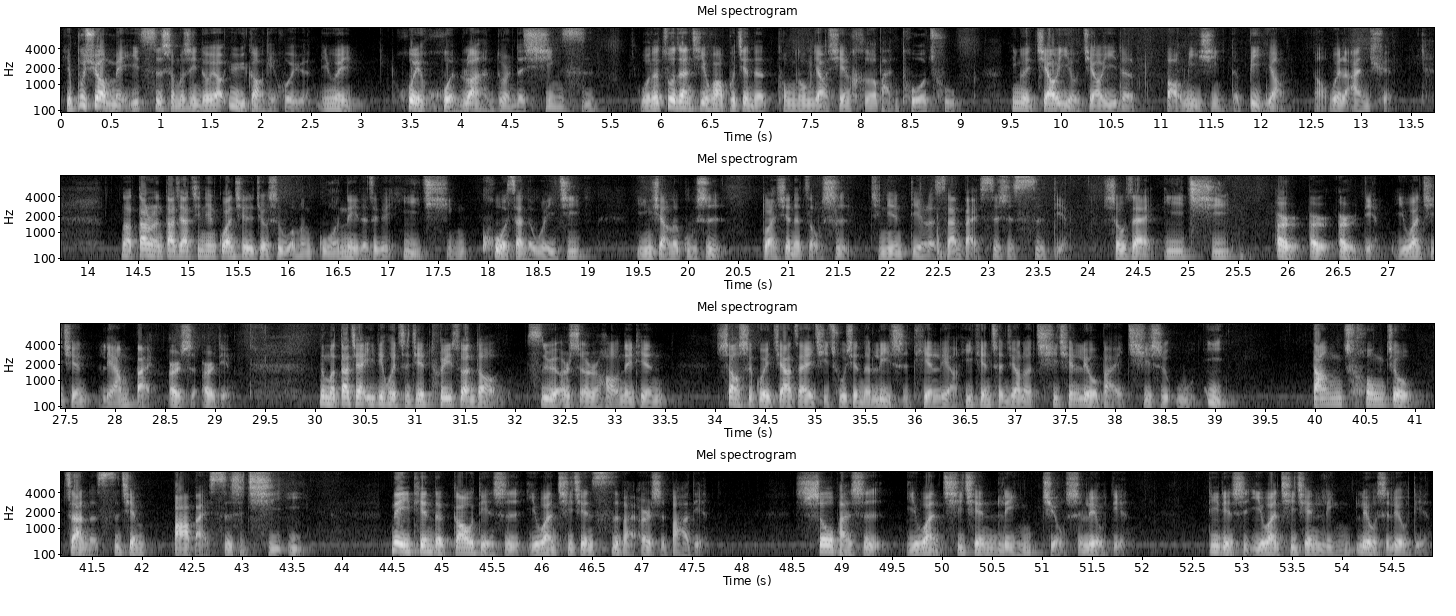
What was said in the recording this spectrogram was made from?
也不需要每一次什么事情都要预告给会员，因为会混乱很多人的心思。我的作战计划不见得通通要先和盘托出，因为交易有交易的保密性的必要啊，为了安全。那当然，大家今天关切的就是我们国内的这个疫情扩散的危机，影响了股市。短线的走势，今天跌了三百四十四点，收在一七二二二点，一万七千两百二十二点。那么大家一定会直接推算到四月二十二号那天，上市柜加在一起出现的历史天量，一天成交了七千六百七十五亿，当冲就占了四千八百四十七亿。那一天的高点是一万七千四百二十八点，收盘是。一万七千零九十六点，低点是一万七千零六十六点。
